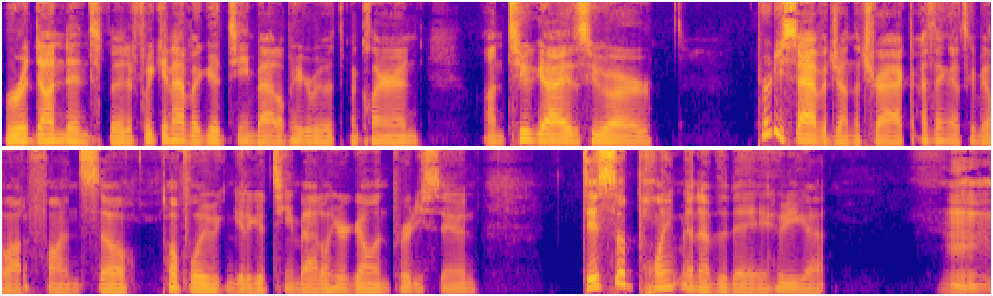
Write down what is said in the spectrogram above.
redundant. But if we can have a good team battle here with McLaren on two guys who are pretty savage on the track, I think that's going to be a lot of fun. So hopefully we can get a good team battle here going pretty soon. Disappointment of the day. Who do you got? Hmm.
